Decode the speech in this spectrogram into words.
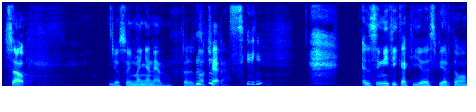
so, yo soy mañanero, tú eres nochera. Sí. Eso significa que yo despierto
